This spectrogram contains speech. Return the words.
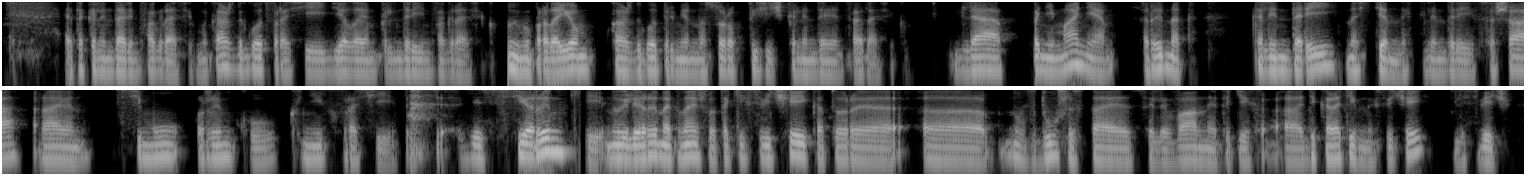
это календарь-инфографик. Мы каждый год в России делаем календарь-инфографик. Ну и мы продаем каждый год примерно 40 тысяч календарь-инфографик. Для понимания, рынок календарей, настенных календарей в США равен всему рынку книг в России. То есть э, здесь все рынки, ну или рынок, знаешь, вот таких свечей, которые э, ну, в душе ставятся, или в ванной, таких э, декоративных свечей или свеч.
